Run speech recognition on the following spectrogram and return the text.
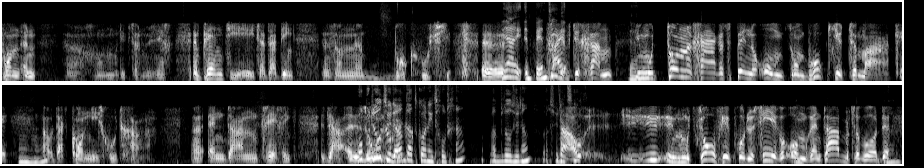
van een... hoe moet ik dat nu zeggen? Een panty heet dat, dat ding. Eh, Zo'n eh, broekhoesje. Eh, ja, een panty. 50 gram. Ja. Je moet tonnen garen spinnen om zo'n broekje te maken. Mhm. Nou, dat kon niet goed gaan. En dan kreeg ik daar Hoe bedoelt u dan? Dat kon niet goed gaan? Wat bedoelt u dan? U dat Nou, u, u moet zoveel produceren om rentabel te worden...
